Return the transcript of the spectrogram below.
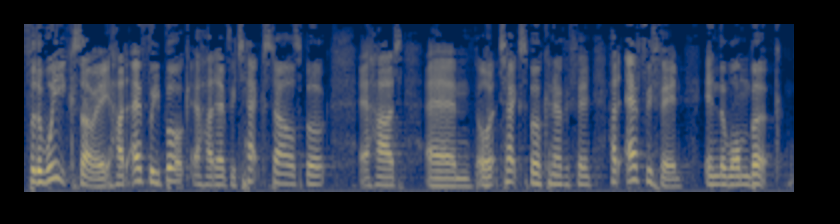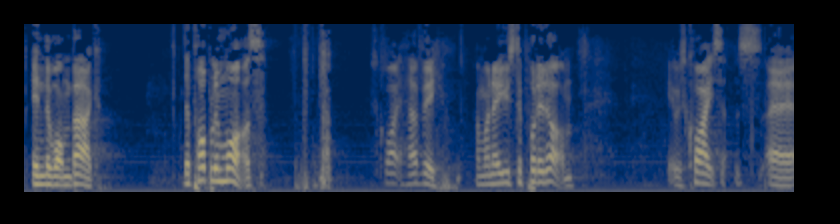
for the week, sorry. It had every book, it had every textiles book, it had, um, or textbook and everything, had everything in the one book, in the one bag. The problem was, it's quite heavy. And when I used to put it on, it was quite, uh,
